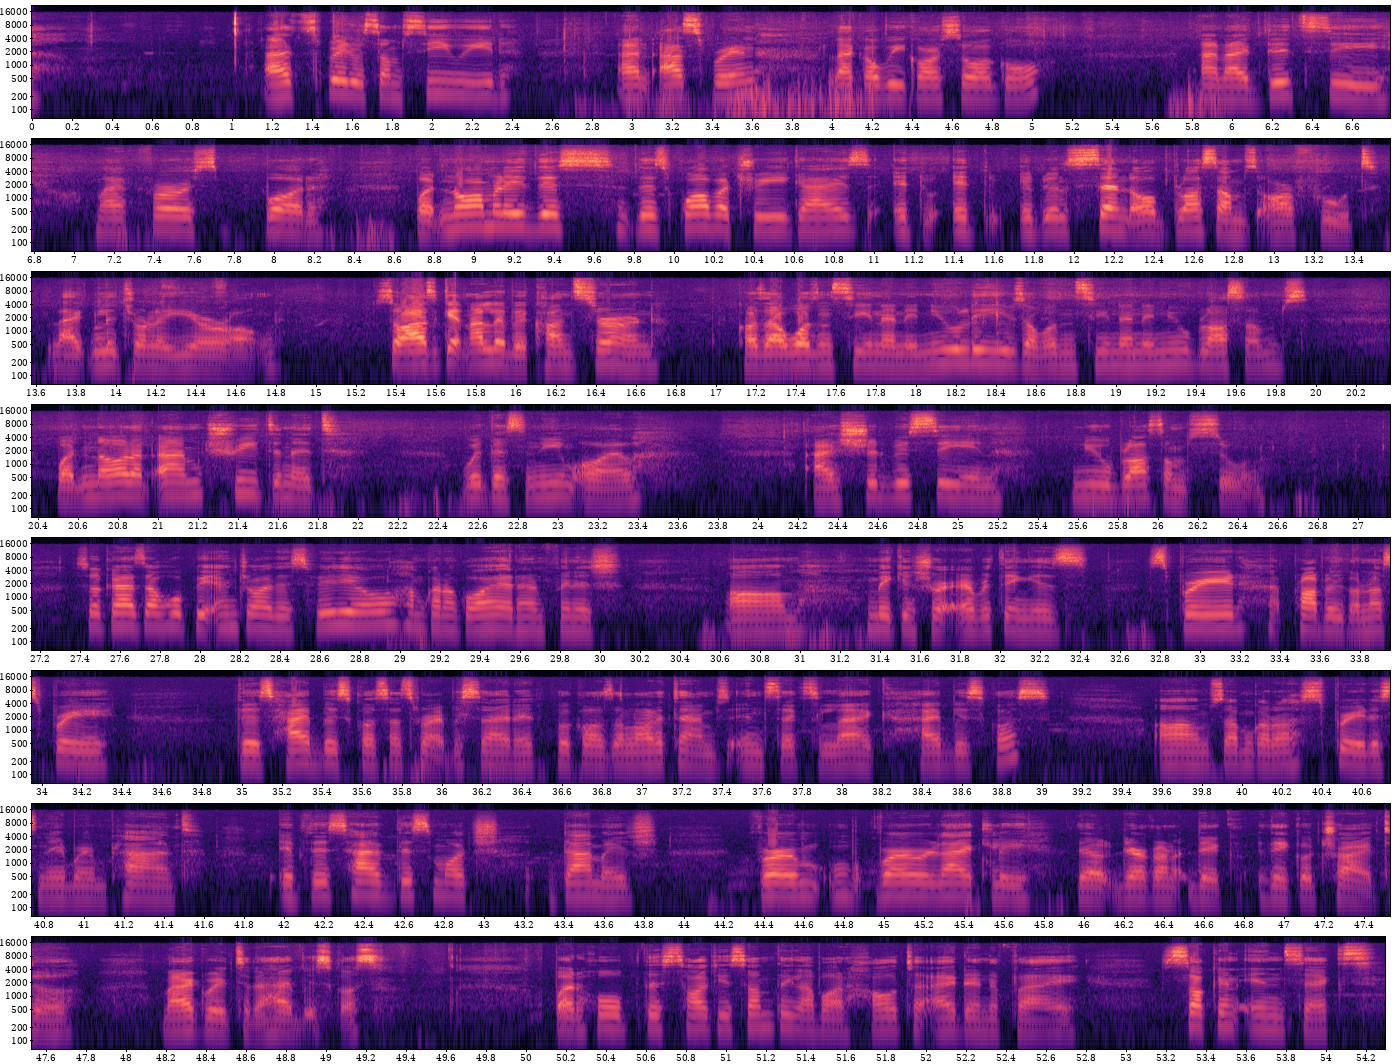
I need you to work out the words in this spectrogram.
I had sprayed with some seaweed and aspirin like a week or so ago. And I did see my first bud. But normally this this guava tree guys it, it it will send out blossoms or fruit like literally year round. So I was getting a little bit concerned because I wasn't seeing any new leaves I wasn't seeing any new blossoms but now that I'm treating it with this neem oil I should be seeing new blossoms soon so guys I hope you enjoyed this video I'm gonna go ahead and finish um, making sure everything is sprayed I'm probably gonna spray this hibiscus that's right beside it because a lot of times insects like hibiscus. Um, so I'm gonna spray this neighboring plant. If this had this much damage, very very likely they're, they're gonna they, they could try to migrate to the hibiscus. But hope this taught you something about how to identify sucking insects,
